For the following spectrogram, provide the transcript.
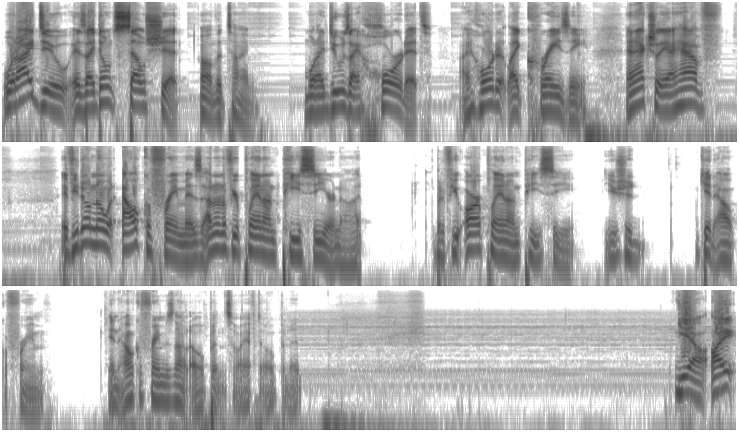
What I do is I don't sell shit all the time. What I do is I hoard it. I hoard it like crazy. And actually, I have if you don't know what AlecaFrame is, I don't know if you're playing on PC or not. But if you are playing on PC, you should get AlecaFrame. And AlecaFrame is not open, so I have to open it. Yeah, I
